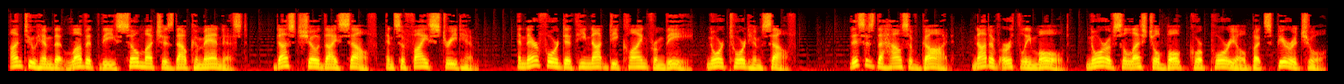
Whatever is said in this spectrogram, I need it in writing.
unto him that loveth thee so much as thou commandest, dost show thyself, and suffice street him. And therefore doth he not decline from thee, nor toward himself. This is the house of God, not of earthly mold, nor of celestial bulk corporeal but spiritual,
